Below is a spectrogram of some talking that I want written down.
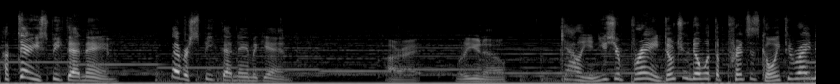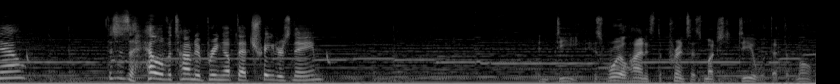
How dare you speak that name? Never speak that name again. Alright, what do you know? Galleon, use your brain. Don't you know what the prince is going through right now? This is a hell of a time to bring up that traitor's name. Indeed, His Royal Highness the Prince has much to deal with at the moment,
